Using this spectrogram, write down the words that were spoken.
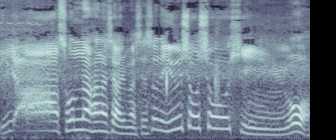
いやーそんな話ありましてそれで優勝商品を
